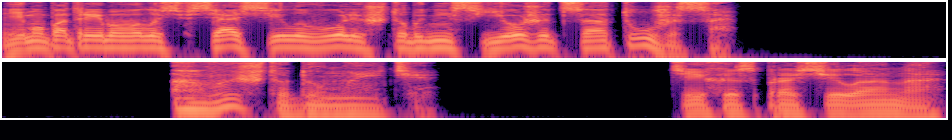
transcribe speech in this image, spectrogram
Ему потребовалась вся сила воли, чтобы не съежиться от ужаса. «А вы что думаете?» — тихо спросила она.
